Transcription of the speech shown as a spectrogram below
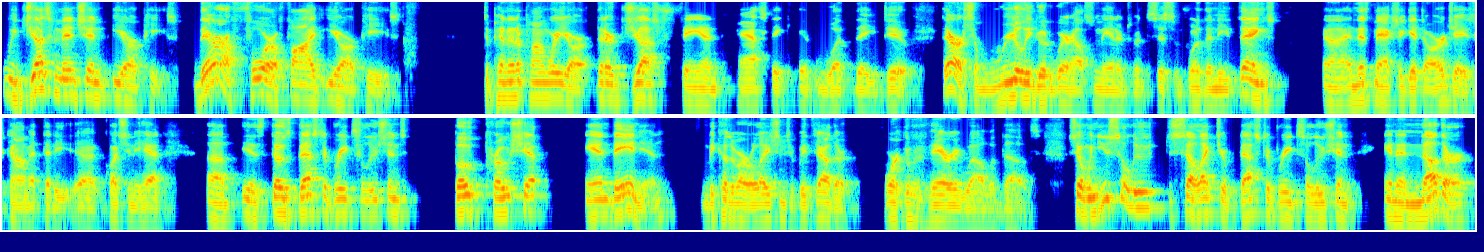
we just mentioned ERPs. There are four or five ERPs, depending upon where you are, that are just fantastic at what they do. There are some really good warehouse management systems. One of the neat things, and this may actually get to RJ's comment that he uh, question he had, uh, is those best of breed solutions, both ProShip and Banyan, because of our relationship with each other, work very well with those. So when you salute, select your best of breed solution in another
